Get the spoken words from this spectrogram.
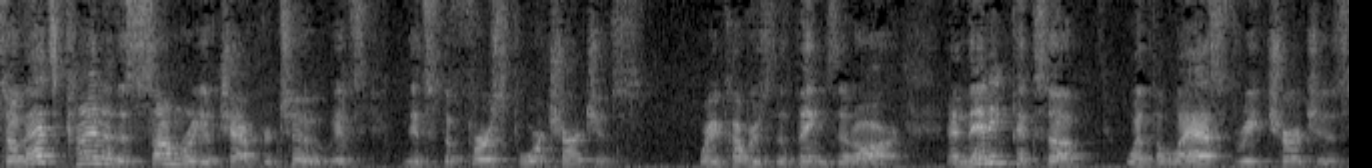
So that's kind of the summary of chapter 2. It's, it's the first four churches where he covers the things that are. And then he picks up with the last three churches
